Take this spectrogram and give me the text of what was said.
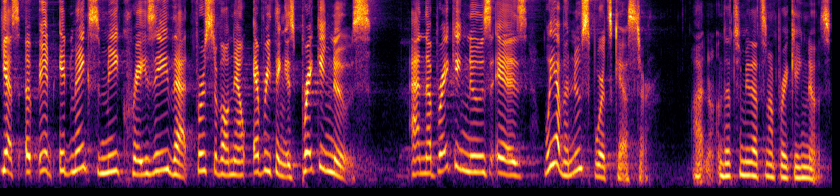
yes. Uh, it, it makes me crazy that, first of all, now everything is breaking news. And the breaking news is we have a new sportscaster. that, to me, that's not breaking news.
